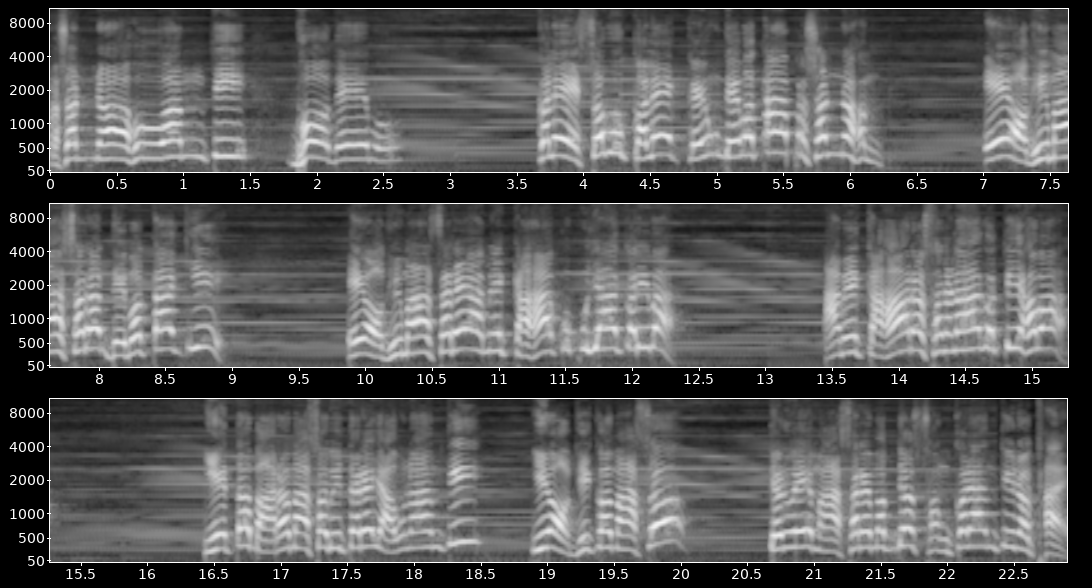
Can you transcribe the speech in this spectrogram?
ପ୍ରସନ୍ନ ହୁଅନ୍ତି भो देवो कले सब कले क्यों देवता प्रसन्न हम ए अधिमासर देवता किए ए अधिमासरे आमे कहा को पूजा करवा आमे कहार शरणागति हवा ये तो बार मास भितर जाऊना ये अधिक मस तेणु ଏ मसरे संक्रांति न ନଥାଏ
